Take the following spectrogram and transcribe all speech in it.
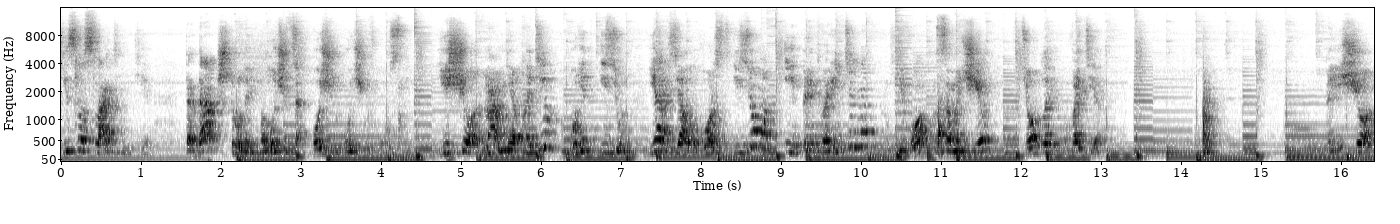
кисло-сладенькие. Тогда штрудель получится очень-очень вкусный. Еще нам необходим будет изюм. Я взял горсть изюма и предварительно его замочил теплой воде. А еще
